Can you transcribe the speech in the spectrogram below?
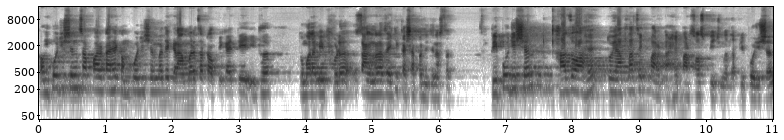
कंपोजिशनचा पार्ट आहे. कंपोजिशनमध्ये ग्रामरचा टॉपिक आहे. ते इथं तुम्हाला मी पुढं सांगणारच आहे की कशा पद्धतीने असतात. प्रिपोजिशन हा जो आहे तो यातलाच एक पार्ट आहे पार्ट्स ऑफ स्पीच मधला प्रिपोजिशन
